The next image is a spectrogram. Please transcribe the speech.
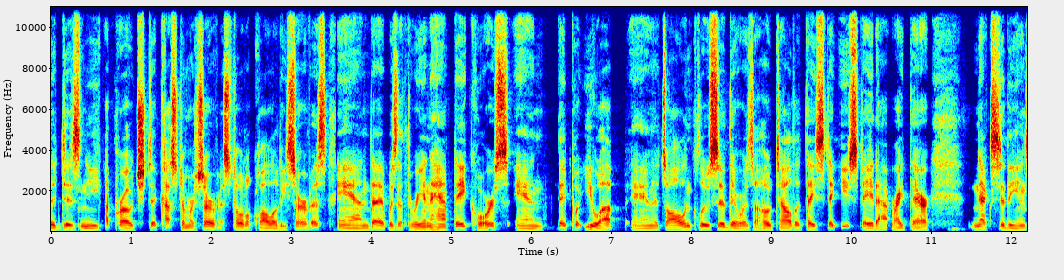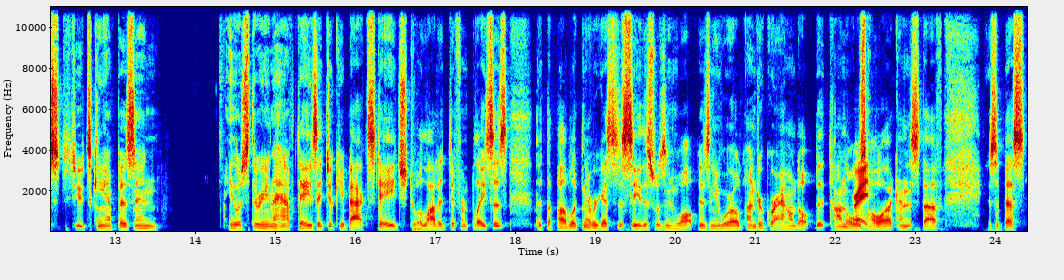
the Disney approach to customer service, total quality service. And it was a three and a half day course, and they put you up, and it's all inclusive. There was a hotel that they st- you stayed at right there next to the institute's campus, and it was three and a half days. They took you backstage to a lot of different places that the public never gets to see. This was in Walt Disney World, underground, all the tunnels, right. all that kind of stuff. It was the best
